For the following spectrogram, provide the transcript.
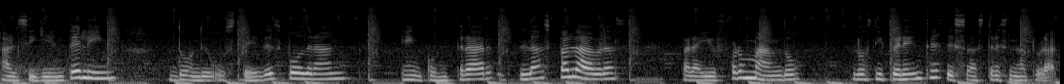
al siguiente link donde ustedes podrán encontrar las palabras para ir formando los diferentes desastres naturales.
